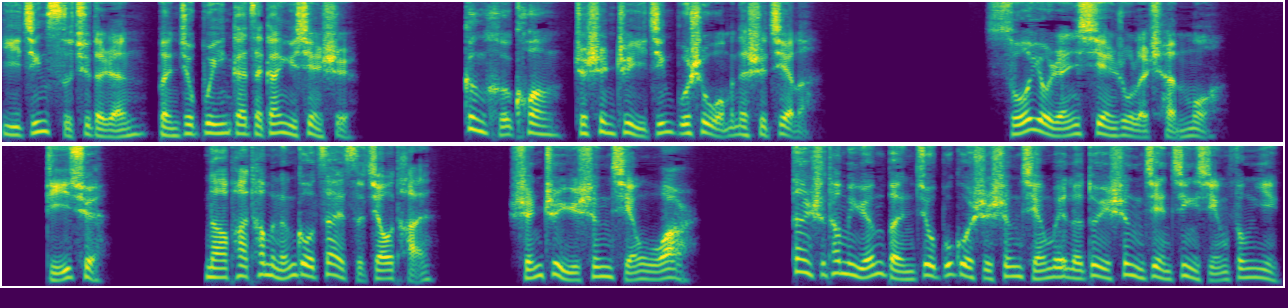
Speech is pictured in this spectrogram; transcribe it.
已经死去的人本就不应该再干预现世，更何况这甚至已经不是我们的世界了。”所有人陷入了沉默。的确，哪怕他们能够在此交谈，神智与生前无二，但是他们原本就不过是生前为了对圣剑进行封印，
